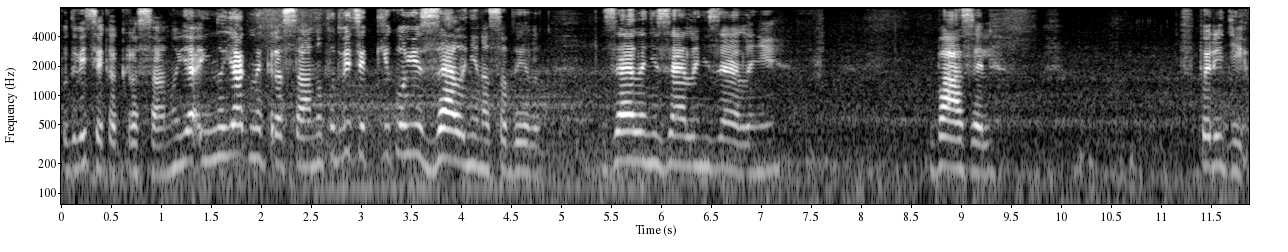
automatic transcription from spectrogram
Подивіться, яка краса. Ну, я, ну як не краса? Ну подивіться, якої зелені насадили. Зелені, зелені, зелені. Базель. Впереді.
